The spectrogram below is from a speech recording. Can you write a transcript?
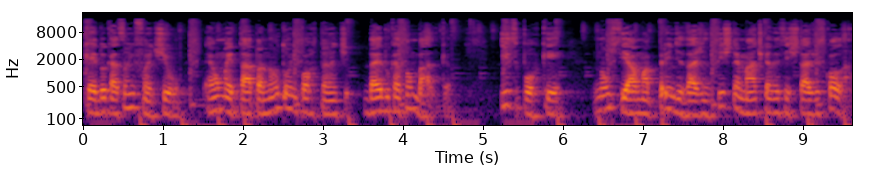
que a educação infantil é uma etapa não tão importante da educação básica. Isso porque não se há uma aprendizagem sistemática nesse estágio escolar.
